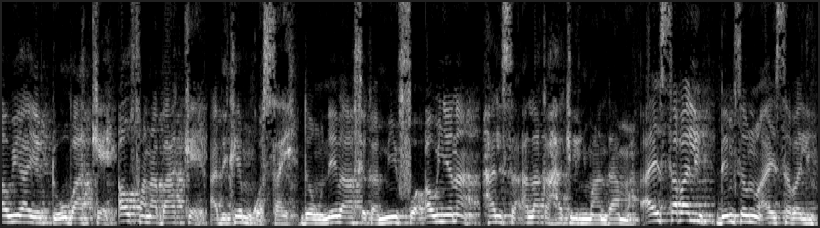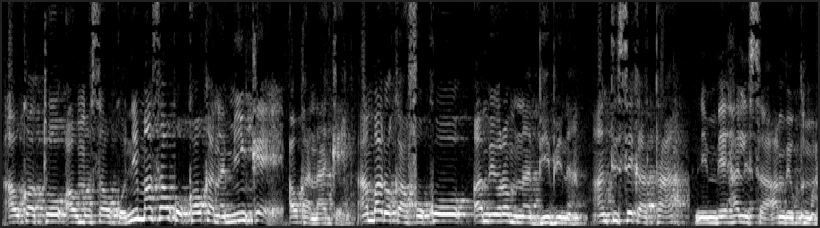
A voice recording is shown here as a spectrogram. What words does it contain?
aw y'a ye tow b'a kɛ aw fana b'a kɛ a be kɛ mɔgɔ sa ye donc ne b'a fɛ ka min fɔ aw ɲɛna halisa ala ka hakili ɲuman d'a ma a ye sabali denmisɛnu a ye sabali aw ka to aw masaw kɔ ni masaw ko k'aw kana min kɛ aw kan'a kɛ an b'a dɔ k'a fɔ ko an be yɔrɔ min na bibi na an tɛ se ka ta nin bɛ halisa an be kuma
